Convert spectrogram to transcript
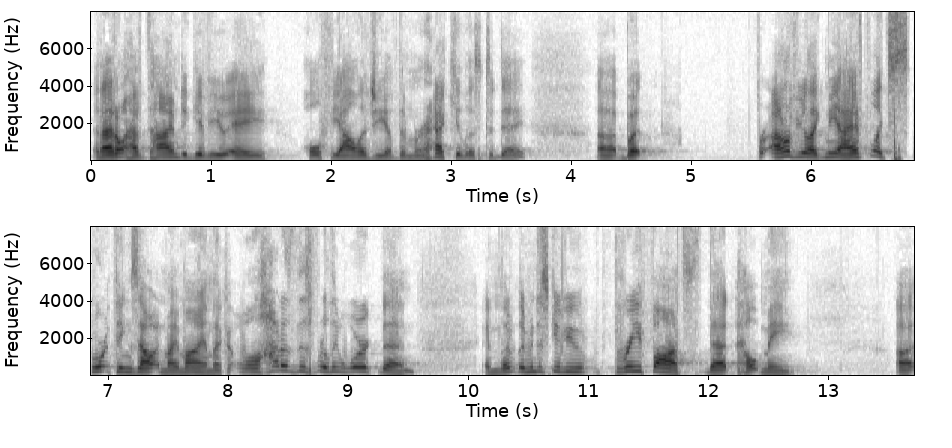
And I don't have time to give you a whole theology of the miraculous today. Uh, but For, I don't know if you're like me, I have to like sort things out in my mind. Like, well, how does this really work then? And let, let me just give you three thoughts that help me. Uh,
